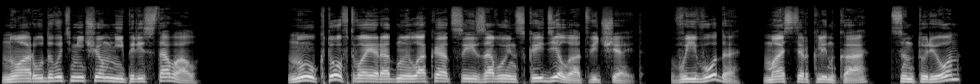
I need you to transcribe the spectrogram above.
но орудовать мечом не переставал. «Ну, кто в твоей родной локации за воинское дело отвечает? Воевода? Мастер клинка? Центурион?»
